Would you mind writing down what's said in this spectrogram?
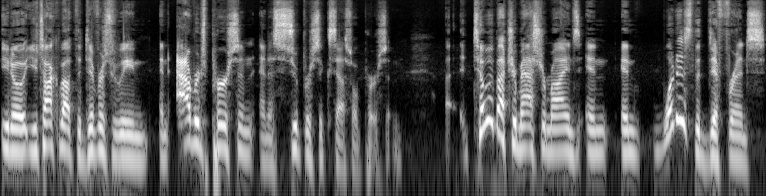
you know, you talk about the difference between an average person and a super successful person. Tell me about your masterminds and and what is the difference,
